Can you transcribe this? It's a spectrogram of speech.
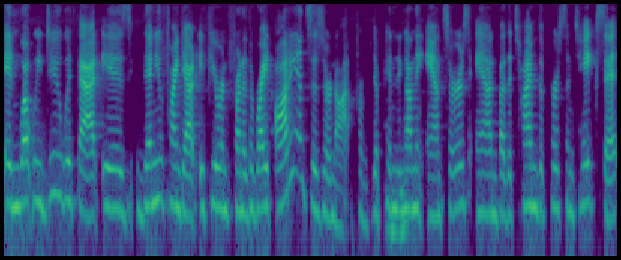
and what we do with that is then you find out if you're in front of the right audiences or not from depending mm-hmm. on the answers and by the time the person takes it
